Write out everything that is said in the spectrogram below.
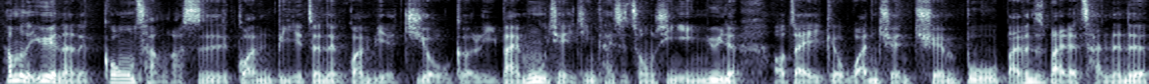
他们的越南的工厂啊是关闭，整整关闭了九个礼拜，目前已经开始重新营运了。哦，在一个完全全部百分之百的产能的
